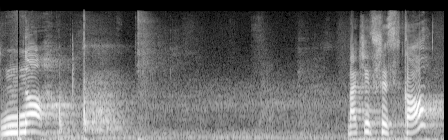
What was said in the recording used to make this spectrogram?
No. Macie wszystko?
